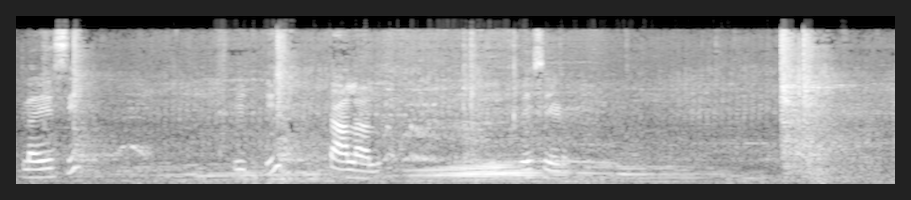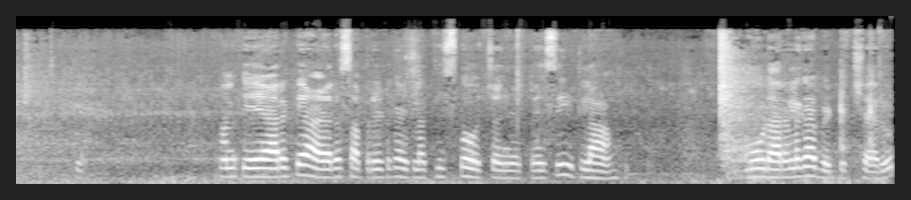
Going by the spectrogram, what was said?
ఇట్లా వేసి పెట్టి తాళాలు వేసేయడం. మనకి ఏ అరకి ఆ అర సపరేట్గా ఇట్లా తీసుకోవచ్చు అని చెప్పేసి ఇట్లా మూడు అరలుగా పెట్టించారు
